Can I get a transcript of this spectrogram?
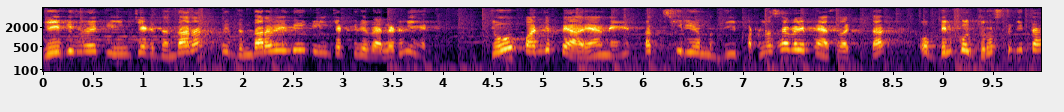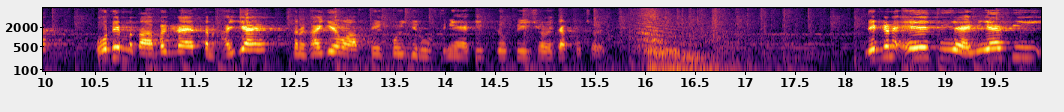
ਜੇ ਕਿਸੇ ਨੇ ਕਲੀਨ ਚਿੱਟ ਦਿੰਦਾ ਨਾ, ਤੇ ਦਿੰਦਾ ਰਵੇ ਦੀ ਕਲੀਨ ਚਿੱਟ ਕਿਤੇ ਵੈਲਿਡ ਵੀ ਹੈ ਜੋ ਪੰਜ ਪਿਆਰਿਆਂ ਨੇ ਤਖਤ ਸ੍ਰੀ ਹਰਿਮੰਦਰ ਪਟਨਾ ਸਾਹਿਬ ਵੇਲੇ ਫੈਸਲਾ ਕੀਤਾ, ਉਹ ਬਿਲਕੁਲ ਦਰੁਸਤ ਕੀਤਾ। ਉਹਦੇ ਮੁਤਾਬਕ ਜਿਹੜਾ ਇਹ ਤਨਖਾਹੀਆ ਹੈ ਤਨਖਾਹੀਏ ਵਾਸਤੇ ਕੋਈ ਜ਼ਰੂਰਤ ਨਹੀਂ ਹੈ ਕਿ ਕੋਈ ਪੇਸ਼ ਹੋਵੇ ਜਾਂ ਕੁਝ ਹੋਵੇ। ਲੇਕਿਨ ਇਹ ਚੀਜ਼ ਹੈਗੀ ਹੈ ਕਿ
